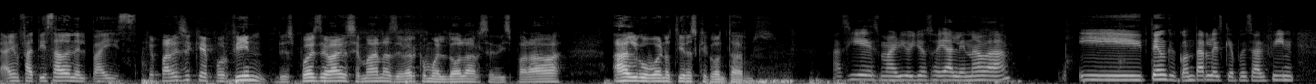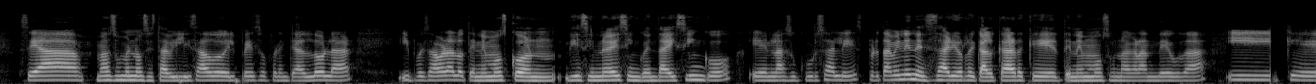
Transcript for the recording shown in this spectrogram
enfatizado en el país. Que parece que por fin, después de varias semanas de ver cómo el dólar se disparaba, algo bueno tienes que contarnos. Así es, Mario, yo soy Alenaba y tengo que contarles que pues al fin se ha más o menos estabilizado el peso frente al dólar. Y pues ahora lo tenemos con 19.55 en las sucursales, pero también es necesario recalcar que tenemos una gran deuda y que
